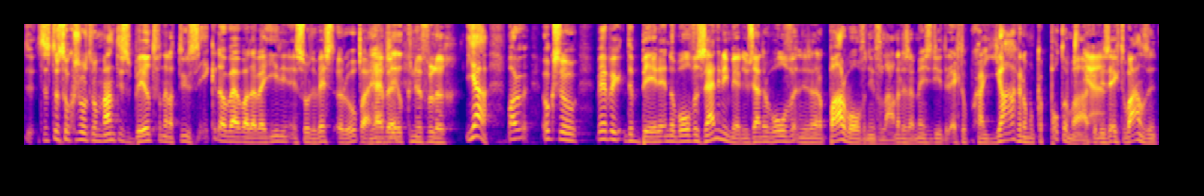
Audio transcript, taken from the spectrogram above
het is toch een soort romantisch beeld van de natuur. Zeker dat wij, wat wij hier in een soort West-Europa Ja, hebben. heel knuffelig. Ja, maar ook zo, we hebben de beren en de wolven zijn er niet meer. Nu zijn er wolven, en er zijn er een paar wolven in Vlaanderen. Er zijn mensen die er echt op gaan jagen om hem kapot te maken. Ja. Dat is echt waanzin.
